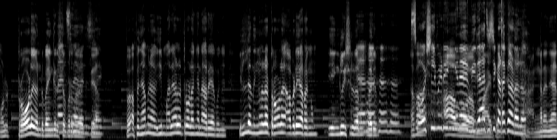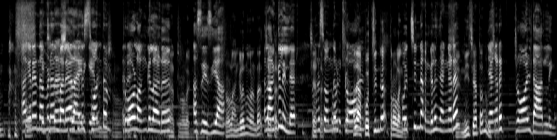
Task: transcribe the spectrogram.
മോൾ ട്രോൾ കണ്ട് ഭയങ്കര ഇഷ്ടപ്പെടുന്ന വ്യക്തിയാണ് അപ്പൊ അപ്പം ഞാൻ പറഞ്ഞു, ഈ മലയാള ട്രോൾ എങ്ങനെ അറിയാം കുഞ്ഞ്? ഇല്ല നിങ്ങളുടെ ട്രോൾ അവിടെ ഇറങ്ങും ഈ ഇംഗ്ലീഷിൽ വരും സോഷ്യൽ മീഡിയ ഇങ്ങനെ വിരാജിച്ച് കിടക്കുകയാണല്ലോ അങ്ങനെ ഞാൻ അങ്ങനെ നമ്മുടെ മലയാളത്തിലെ സ്വന്തം ട്രോൾ അങ്കിളാണ് ട്രോൾ ട്രോൾ അങ്കിൾ എന്ന് പറയണ്ട അങ്കിൾ ഇല്ല. നമ്മുടെ സ്വന്തം ട്രോൾ കൊച്ചിന്റെ ട്രോൾ അങ്കിൾ കൊച്ചിന്റെ അങ്കിൾ ഞങ്ങളുടെ നീ ചേട്ടാ ഞങ്ങളുടെ ട്രോൾ ഡാർലിംഗ്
